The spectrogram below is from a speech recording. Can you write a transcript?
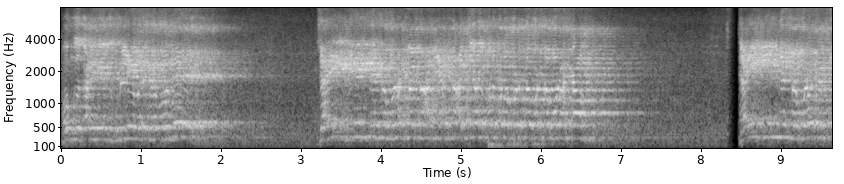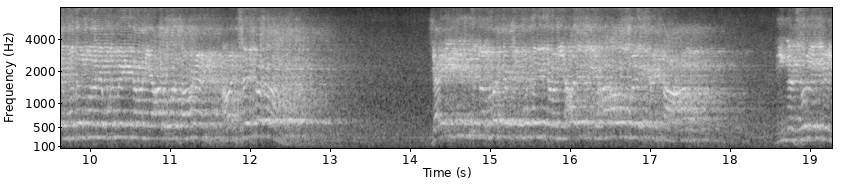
பொங்கு கலைஞருக்கு உள்ளே வருகிற போது ஜெய் ஹிந்த் என்ற முழக்கம் தான் நேதாஜியால் பிரபலப்படுத்தப்பட்ட முழக்கம் ஜெய் ஹிந்த் என்ற முழக்கத்தை முதல் முதலில் முன்வைத்தவன் யார் ஒரு தமிழன் அவன் செல்வகரம் ஜெய் ஹிந்த் என்ற முழக்கத்தை முன்வைத்தவன் யார் என்று யாராவது உங்களை கேட்டால் நீங்கள் சொல்லுங்கள்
